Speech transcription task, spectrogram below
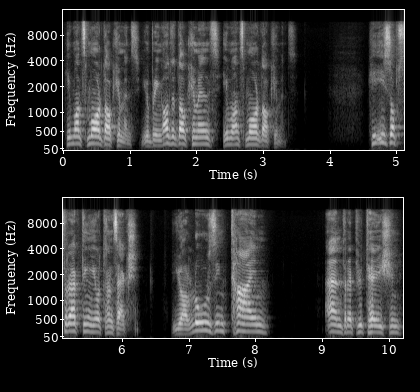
he wants more documents. You bring other documents, he wants more documents. He is obstructing your transaction. You are losing time and reputation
